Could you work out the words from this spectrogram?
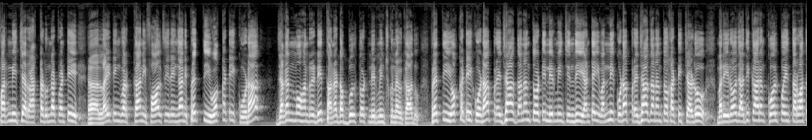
ఫర్నిచర్ అక్కడ ఉన్నటువంటి లైటింగ్ వర్క్ కానీ ఫాల్ సీలింగ్ కానీ ప్రతి ఒక్కటి కూడా జగన్మోహన్ రెడ్డి తన డబ్బులతో నిర్మించుకున్నవి కాదు. ప్రతి ఒక్కటి కూడా ప్రజాధనంతో నిర్మించింది. అంటే ఇవన్నీ కూడా ప్రజాధనంతో కట్టించాడు. మరి ఈరోజు అధికారం కోల్పోయిన తర్వాత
